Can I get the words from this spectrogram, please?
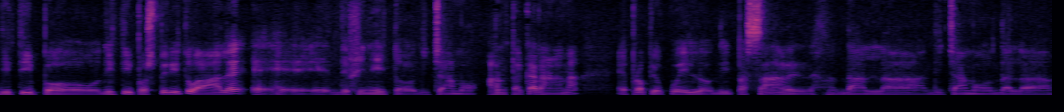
di tipo, di tipo spirituale è, è, definito diciamo antakarana è proprio quello di passare dalla, diciamo, dalla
